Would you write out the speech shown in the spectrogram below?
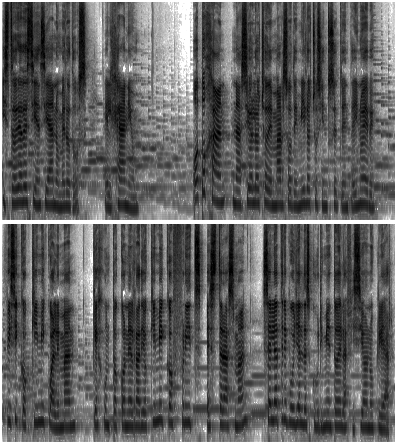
Historia de ciencia número 2. El Hanium. Otto Hahn nació el 8 de marzo de 1879, físico químico alemán que junto con el radioquímico Fritz Strassmann se le atribuye el descubrimiento de la fisión nuclear.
